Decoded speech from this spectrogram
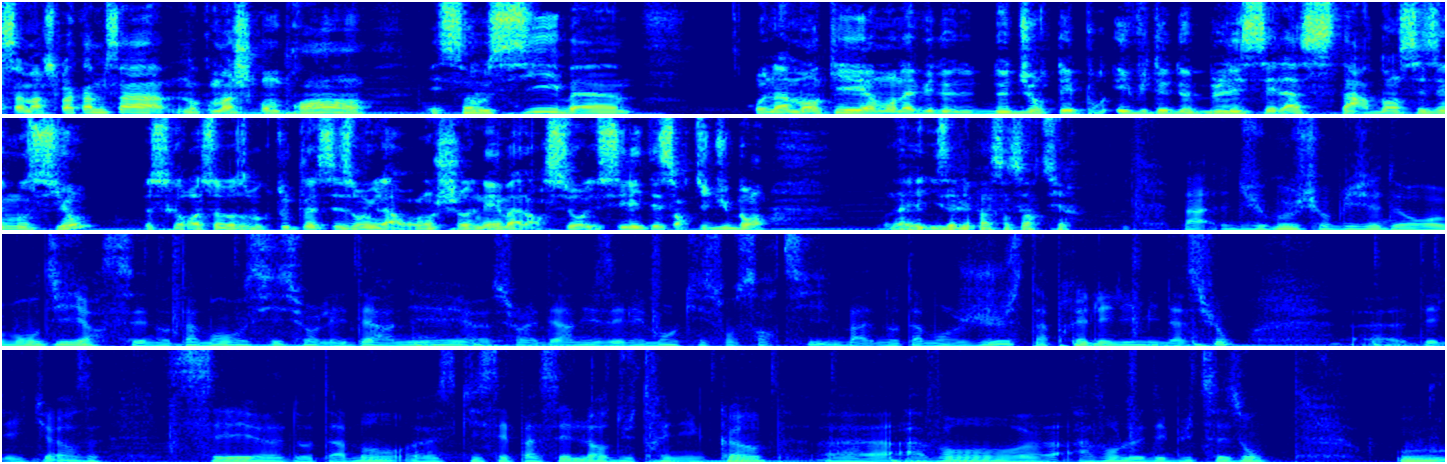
ça marche pas comme ça. Donc moi, je comprends. Et ça aussi, ben, on a manqué, à mon avis, de, dureté pour éviter de blesser la star dans ses émotions. Parce que Russell Westbrook, toute la saison, il a ronchonné. Mais alors, si- s'il était sorti du banc, ils allaient pas s'en sortir. Bah, du coup, je suis obligé de rebondir. C'est notamment aussi sur les derniers, euh, sur les derniers éléments qui sont sortis, bah, notamment juste après l'élimination. euh, des Lakers, c'est euh, notamment ce qui s'est passé lors du training camp avant, avant le début de saison, où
